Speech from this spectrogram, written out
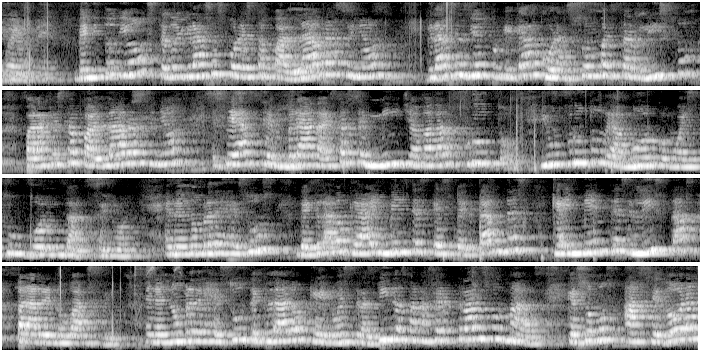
Bueno, bendito Dios, te doy gracias por esta palabra, Señor. Gracias Dios porque cada corazón va a estar listo para que esta palabra, Señor, sea sembrada, esta semilla va a dar fruto y un fruto de amor es tu voluntad, Señor. En el nombre de Jesús, declaro que hay mentes expectantes, que hay mentes listas para renovarse. En el nombre de Jesús, declaro que nuestras vidas van a ser transformadas, que somos hacedoras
